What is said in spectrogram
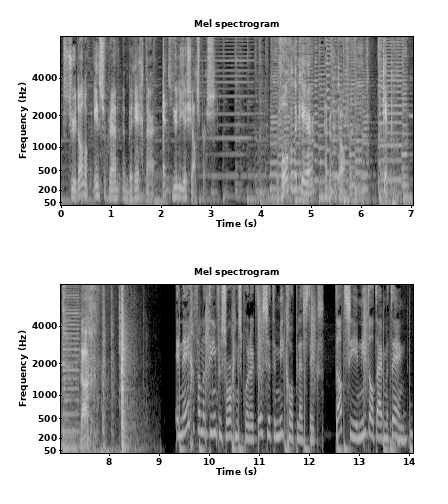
Stuur dan op Instagram een bericht naar Julius Jaspers. De volgende keer heb ik het over kip. Dag. In 9 van de 10 verzorgingsproducten zitten microplastics. Dat zie je niet altijd meteen.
